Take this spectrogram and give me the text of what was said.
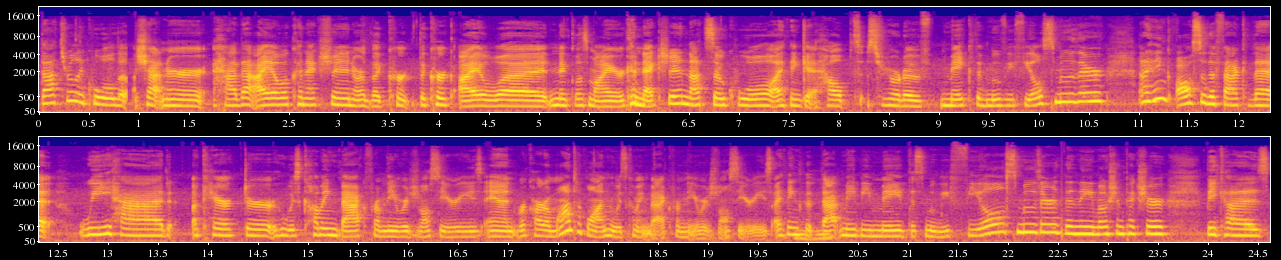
that's really cool that Shatner had that Iowa connection or the Kirk, the Kirk Iowa Nicholas Meyer connection. That's so cool. I think it helped sort of make the movie feel smoother, and I think also the fact that we had a character who was coming back from the original series and Ricardo Montalban who was coming back from the original series. I think that mm-hmm. that maybe made this movie feel smoother than the motion picture because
